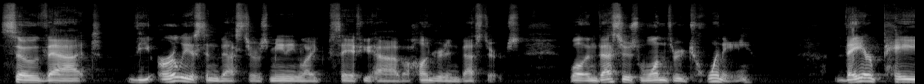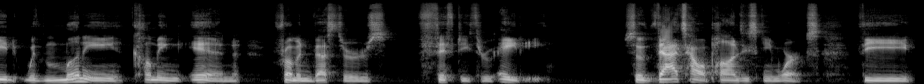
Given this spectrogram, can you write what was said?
so that the earliest investors, meaning like say if you have 100 investors, well, investors 1 through 20, they are paid with money coming in from investors 50 through 80. So that's how a Ponzi scheme works. The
